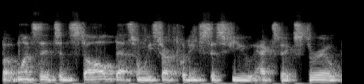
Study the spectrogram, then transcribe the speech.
but once it's installed that's when we start putting Cysview Hexvix through.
